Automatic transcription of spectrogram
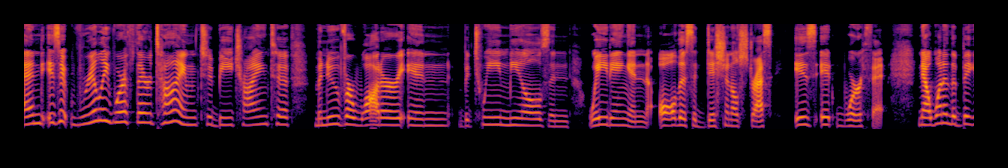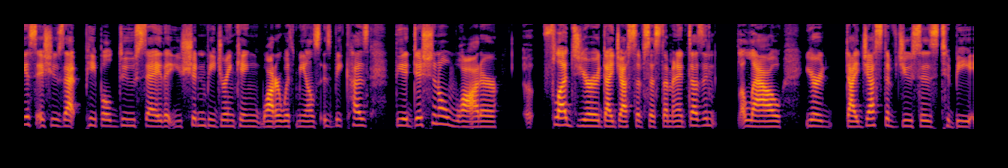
And is it really worth their time to be trying to maneuver water in between meals and waiting and all this additional stress? Is it worth it? Now, one of the biggest issues that people do say that you shouldn't be drinking water with meals is because the additional water uh, floods your digestive system and it doesn't allow your digestive juices to be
